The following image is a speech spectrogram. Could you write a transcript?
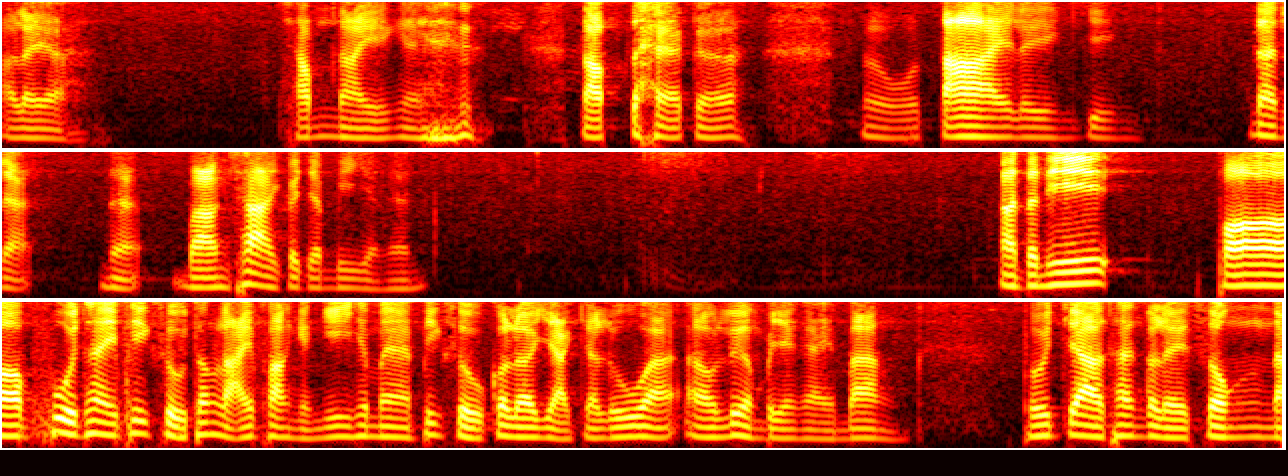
อะไรอะ ช้ำในไง ตับแตกเหรอโอ้ตายเลยจริงๆ นั่นแหละนะบางชาติก็จะมีอย่างนั้นอันตอนนี้พอพูดให้ภิกษุทั้งหลายฟังอย่างนี้ใช่ไหมภิกษุก็เลยอยากจะรู้ว่าเอาเรื่องไปยังไงบ้าง พระเจ้าท่านก็เลยทรงน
